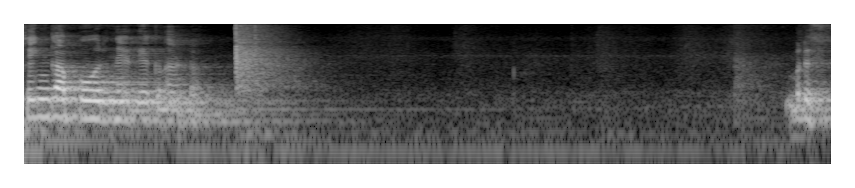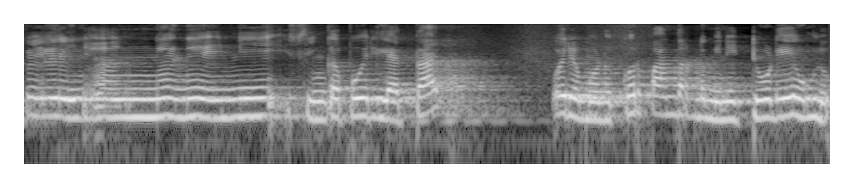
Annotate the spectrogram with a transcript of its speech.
സിംഗപ്പൂർ എഴുതിയേക്കുന്നുണ്ട്. ബ്രിസ്ബെയിനിൽ ഇനി സിംഗപ്പൂരിലെത്താൻ ഒരു മണിക്കൂർ പന്ത്രണ്ട് മിനിറ്റ് കൂടെ ഉള്ളൂ.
